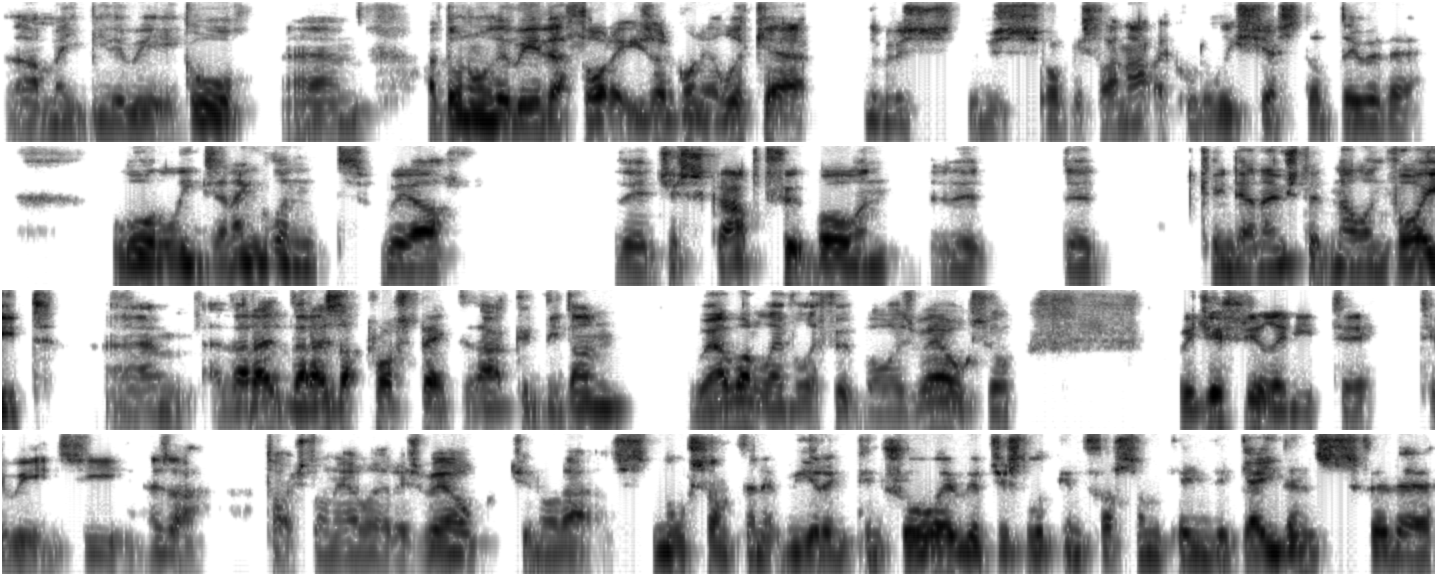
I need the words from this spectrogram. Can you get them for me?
that might be the way to go. Um, I don't know the way the authorities are going to look at it. There was there was obviously an article released yesterday with the lower leagues in England where they just scrapped football and they, they kind of announced it null and void. Um, there, is, there is a prospect that that could be done with our level of football as well. So we just really need to to wait and see. As a touched on earlier as well. Do you know that's not something that we're in control of. We're just looking for some kind of guidance for the,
